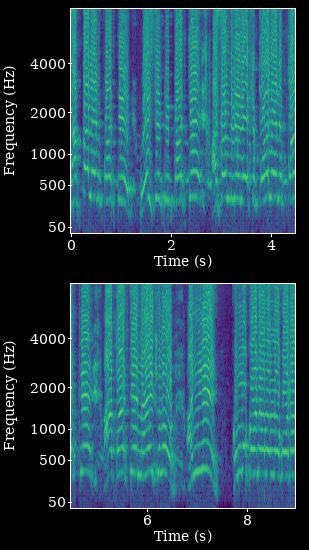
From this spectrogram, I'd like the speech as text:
సత్తా లేని పార్టీ వైసీపీ పార్టీ అసెంబ్లీలోకి పోలేని పార్టీ ఆ పార్టీ నాయకులు అన్ని కుంభకోణాలలో కూడా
